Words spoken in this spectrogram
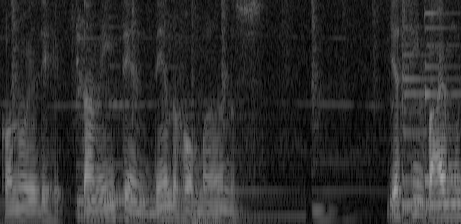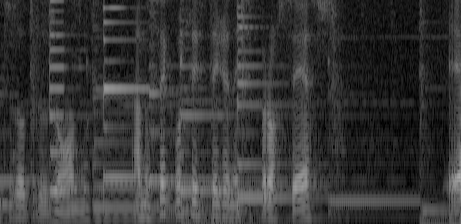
quando ele também entendendo Romanos, e assim vai muitos outros homens, a não ser que você esteja nesse processo, é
